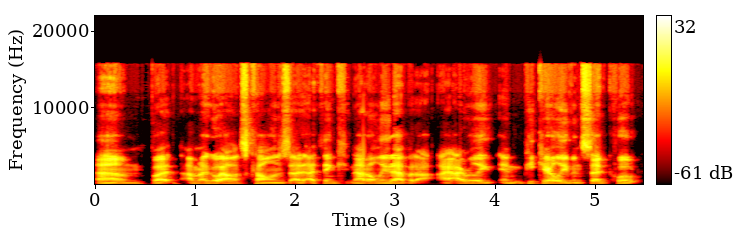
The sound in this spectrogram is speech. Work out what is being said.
Um, but I'm to go Alex Collins. I, I, think not only that, but I, I really, and Pete Carroll even said, quote,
